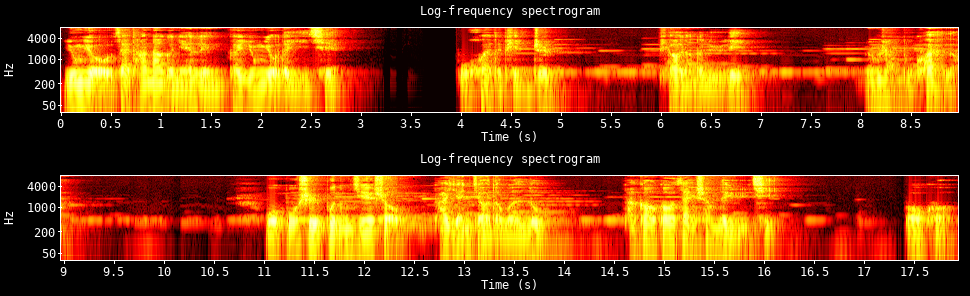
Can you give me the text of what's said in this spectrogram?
拥有在他那个年龄该拥有的一切。不坏的品质，漂亮的履历，仍然不快乐。我不是不能接受他眼角的纹路，他高高在上的语气，包括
